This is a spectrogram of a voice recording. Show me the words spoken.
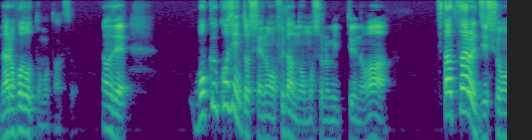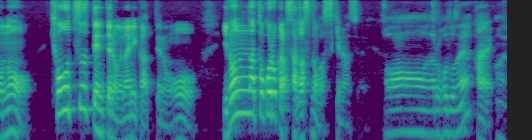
なるほどって思ったんですよ。なので、僕個人としての普段の面白みっていうのは、二つある事象の共通点っていうのが何かっていうのを、いろんなところから探すのが好きなんですよね。ああ、なるほどね。はい。はいはい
